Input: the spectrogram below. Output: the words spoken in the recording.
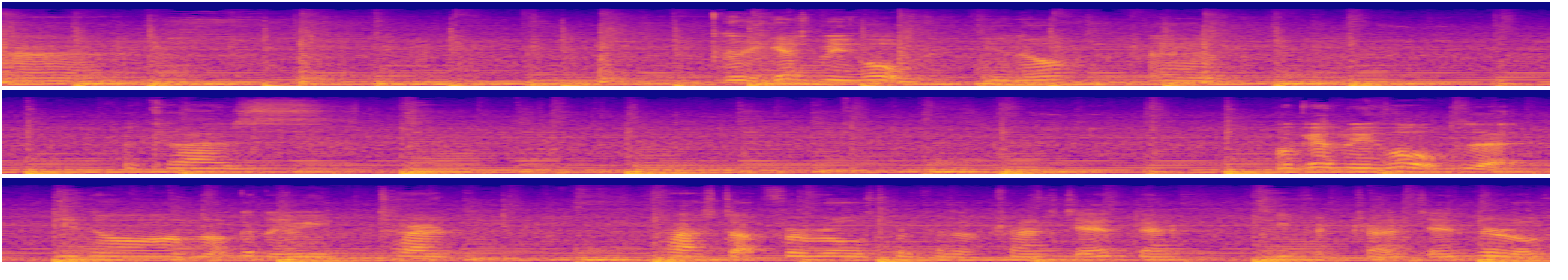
And it gives me hope, you know? Um, because it gives me hope that, you know, I'm not going to be turned passed up for roles because I'm transgender, even transgender roles.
